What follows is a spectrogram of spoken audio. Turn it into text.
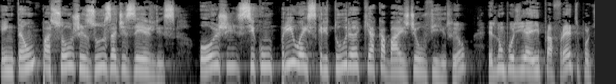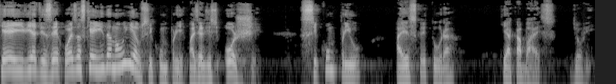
Então passou Jesus a dizer-lhes: Hoje se cumpriu a escritura que acabais de ouvir. Viu? Ele não podia ir para frente porque iria dizer coisas que ainda não iam se cumprir. Mas ele disse: hoje se cumpriu a escritura que acabais de ouvir.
